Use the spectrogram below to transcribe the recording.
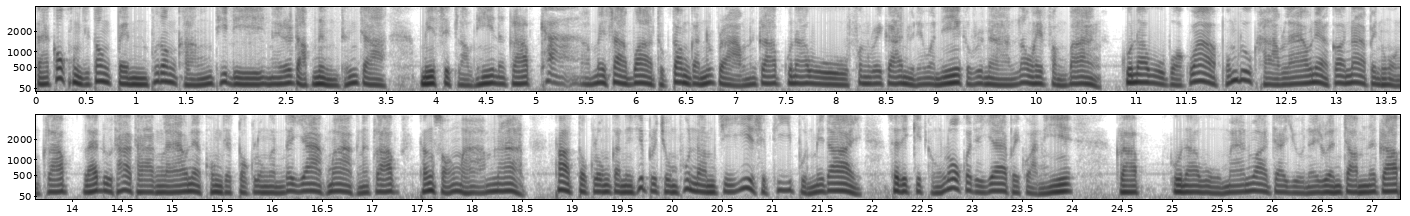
แต่ก็คงจะต้องเป็นผู้ต้องขังที่ดีในระดับหนึ่งถึงจะมีสิทธิ์เหล่านี้นะครับไม่ทราบว่าถูกต้องกันหรือเปล่านะครับ คุณอาวูฟังรายการอยู่ในวันนี้กรุณาเล่าให้ฟังบ้าง คุณอาวูบอกว่าผมดูข่าวแล้วเนี่ยก็น่าเป็นห่วงครับ และดูท่าทางแล้วเนี่ยคงจะตกลงกันได้ยากมากนะครับ ทั้งสองมหาอำนาจ ถ้าตกลงกันในที่ประชุมผู้นำ G20 ที่ญี่ปุ่นไม่ได้ เศรษฐกิจของโลกก็จะแย่ไปกว่านี้ ครับ คุณอาวูแม้นว่าจะอยู่ในเรือนจำนะครับ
